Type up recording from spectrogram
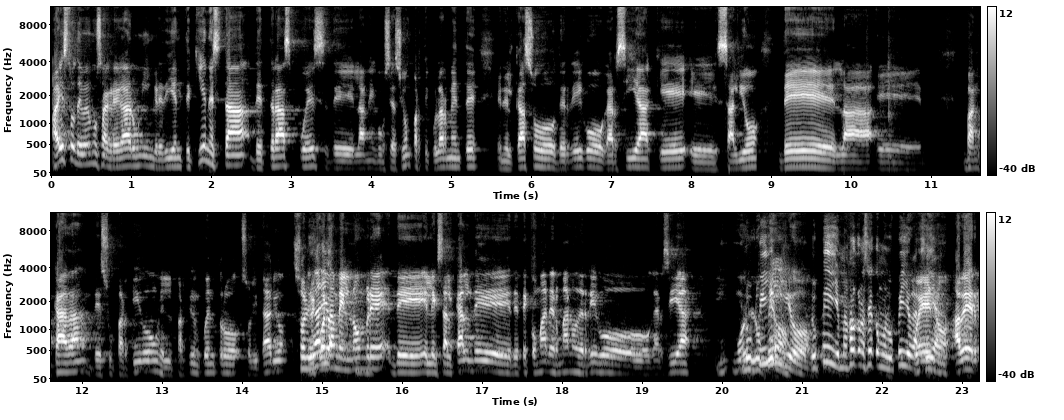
A esto debemos agregar un ingrediente. ¿Quién está detrás, pues, de la negociación, particularmente en el caso de Riego García, que eh, salió de la eh, bancada de su partido, el Partido Encuentro Solitario? ¿Solidario? Recuérdame el nombre del exalcalde de Tecomán, hermano de Riego García. Lupillo. Lupillo, mejor conocido como Lupillo García. Bueno, a ver,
